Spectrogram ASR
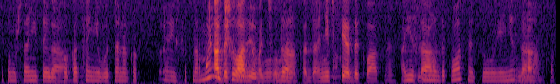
Потому что они-то его Да. как оценивают, наверное, как э, если бы нормальный адекватного человек человека, да. не все адекватные. А если да. неадекватный, то я не знаю, Да. как,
